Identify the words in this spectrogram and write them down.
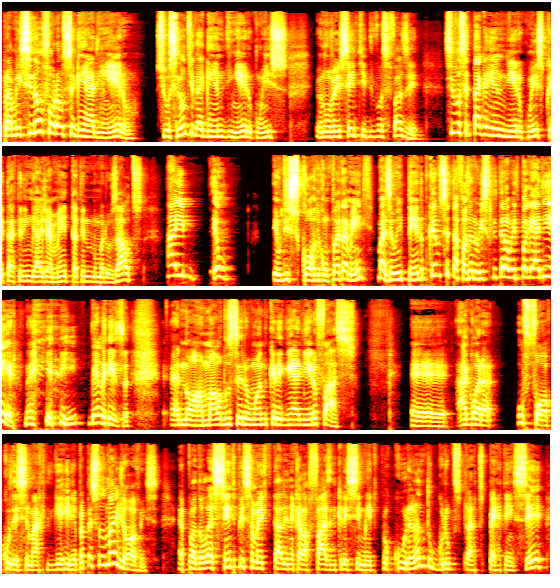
para mim, se não for você ganhar dinheiro, se você não tiver ganhando dinheiro com isso, eu não vejo sentido de você fazer. Se você tá ganhando dinheiro com isso, porque tá tendo engajamento, tá tendo números altos, aí eu eu discordo completamente, mas eu entendo porque você tá fazendo isso literalmente para ganhar dinheiro, né? E aí, beleza. É normal do ser humano querer ganhar dinheiro fácil. É, agora, o foco desse marketing de guerrilha é para pessoas mais jovens. É para adolescente, principalmente, que tá ali naquela fase de crescimento, procurando grupos para pertencer,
